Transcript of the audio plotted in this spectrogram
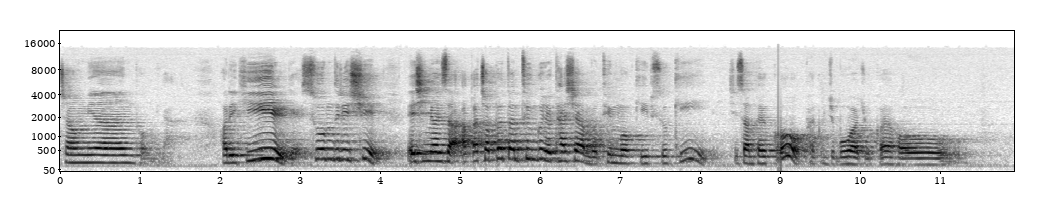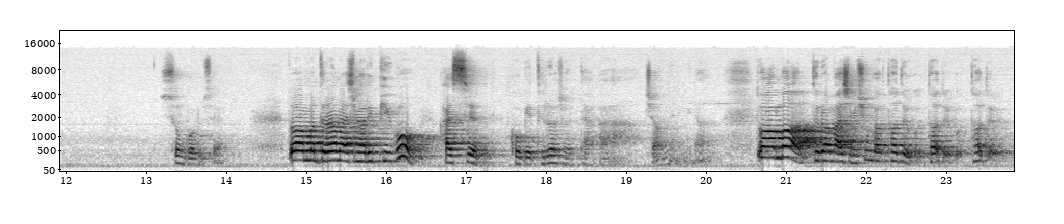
정면 봅니다. 허리 길게 숨 들이쉬 내쉬면서 아까 접혔던 등 근육 다시 한번 뒷목 깊숙이 시선 뱉고 발꿈치 모아줄까요? 호흡. 숨 고르세요. 또 한번 들어 마시며 허리 펴고 가슴 고개 들어줬다가 정면입니다. 또 한번 들어 마시면 흉곽 더 들고 더 들고 더 들고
